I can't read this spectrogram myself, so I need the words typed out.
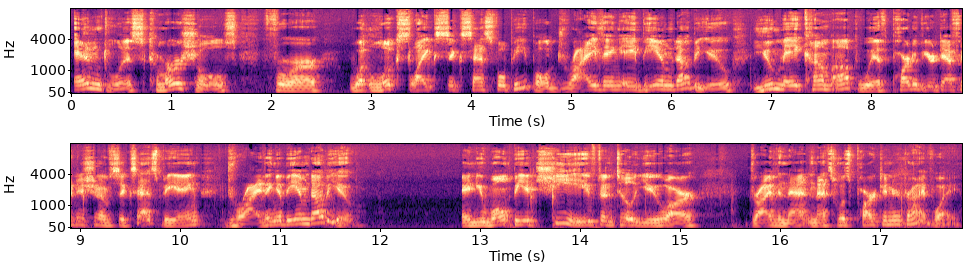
endless commercials for what looks like successful people driving a BMW, you may come up with part of your definition of success being driving a BMW. And you won't be achieved until you are driving that and that's what's parked in your driveway.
